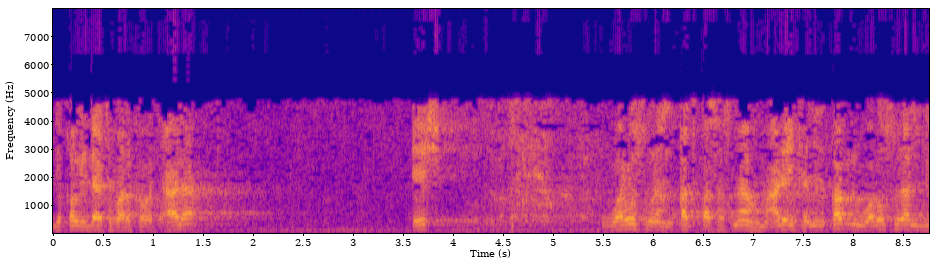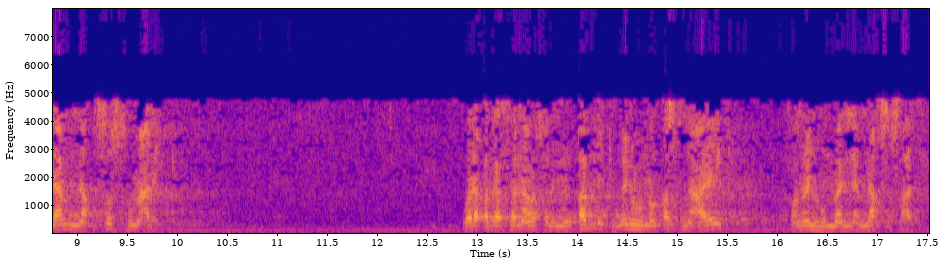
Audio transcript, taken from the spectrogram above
لقول الله تبارك وتعالى إيش؟ ورسلا قد قصصناهم عليك من قبل ورسلا لم نقصصهم عليك. ولقد أرسلنا رسلا من قبلك منهم من قصصنا عليك ومنهم من لم نقصص عليك.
